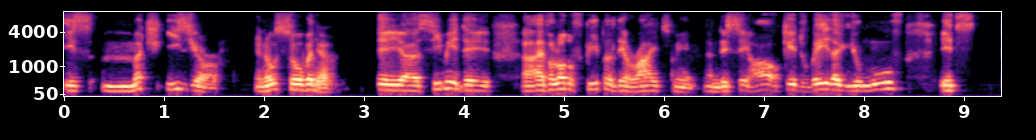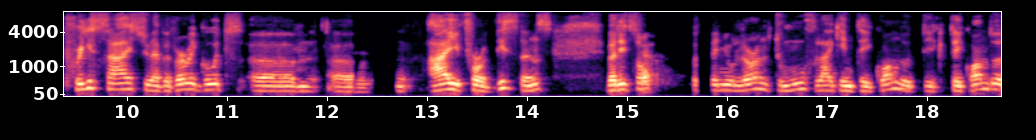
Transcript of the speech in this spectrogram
is much easier you know so when Yeah. they uh, see me they uh, i have a lot of people they write me and they say oh okay the way that you move it's precise you have a very good um, uh, Mhm. eye for distance but it's Yeah. also when you learn to move like in taekwondo taekwondo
